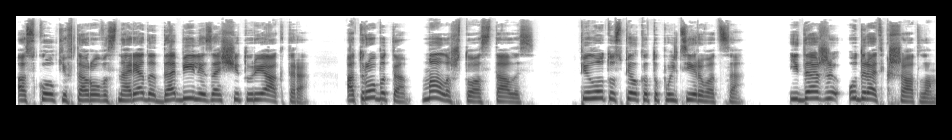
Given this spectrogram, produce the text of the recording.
Осколки второго снаряда добили защиту реактора. От робота мало что осталось. Пилот успел катапультироваться и даже удрать к шаттлам.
